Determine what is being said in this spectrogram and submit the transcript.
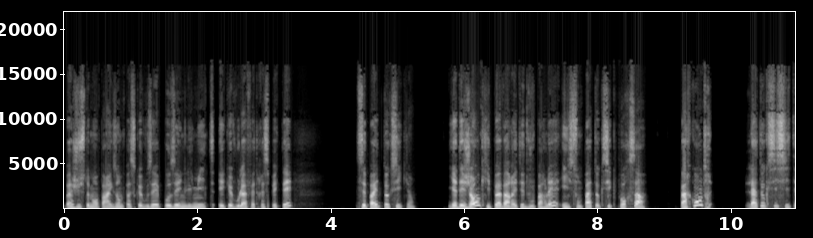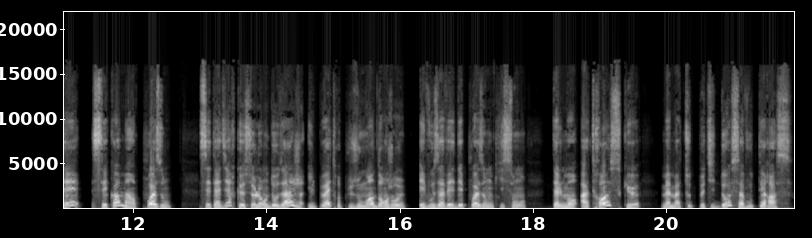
bah justement par exemple parce que vous avez posé une limite et que vous la faites respecter, c'est pas être toxique. Hein. Il y a des gens qui peuvent arrêter de vous parler et ils sont pas toxiques pour ça. Par contre, la toxicité, c'est comme un poison. C'est-à-dire que selon le dosage, il peut être plus ou moins dangereux. Et vous avez des poisons qui sont tellement atroces que même à toute petite dose, ça vous terrasse.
